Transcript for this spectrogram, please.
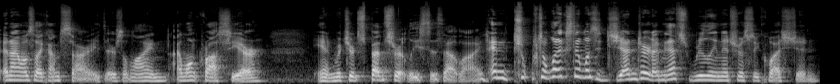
And I was like, I'm sorry, there's a line I won't cross here. And Richard Spencer, at least, is that line. And to, to what extent was it gendered? I mean, that's really an interesting question.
